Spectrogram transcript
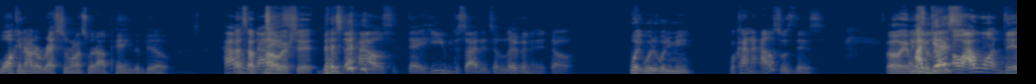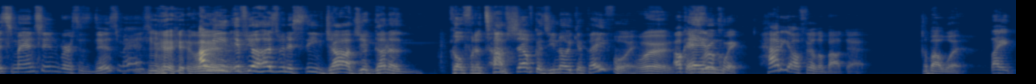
walking out of restaurants without paying the bill. How That's a nice power shit. was the house that he decided to live in it though? Wait, what, what do you mean? What kind of house was this? Oh yeah. Like, I guess- Like, oh, I want this mansion versus this mansion. I mean, if your husband is Steve Jobs, you're gonna go for the top shelf because you know he can pay for it. word. Okay, real quick. How do y'all feel about that? About what? Like,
